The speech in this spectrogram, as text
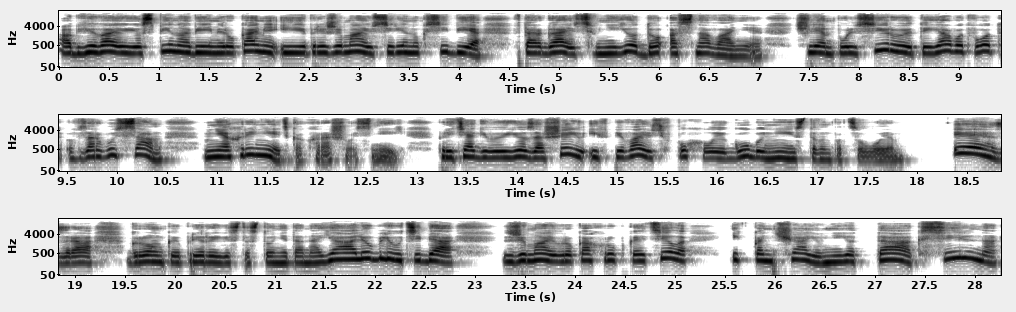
Обвиваю ее спину обеими руками и прижимаю сирену к себе, вторгаюсь в нее до основания. Член пульсирует, и я вот-вот взорвусь сам. Мне охренеть, как хорошо с ней. Притягиваю ее за шею и впиваюсь в пухлые губы неистовым поцелуем. «Эзра!» — громко и прерывисто стонет она. «Я люблю тебя!» Сжимаю в руках хрупкое тело и кончаю в нее так сильно,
